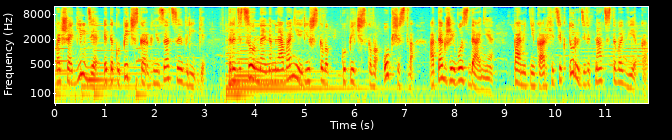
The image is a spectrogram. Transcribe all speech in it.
Большая гильдия – это купеческая организация в Риге, традиционное наименование Рижского купеческого общества, а также его здания – памятника архитектуры XIX века.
